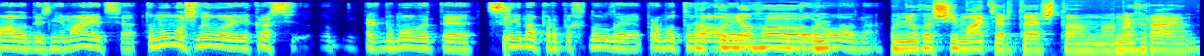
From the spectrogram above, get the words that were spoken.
Мало де знімається, тому можливо, якраз так би мовити, сина пропихнули, промотували Так, у нього- до у- Нолана. У нього ж і матір теж там Меграєн.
